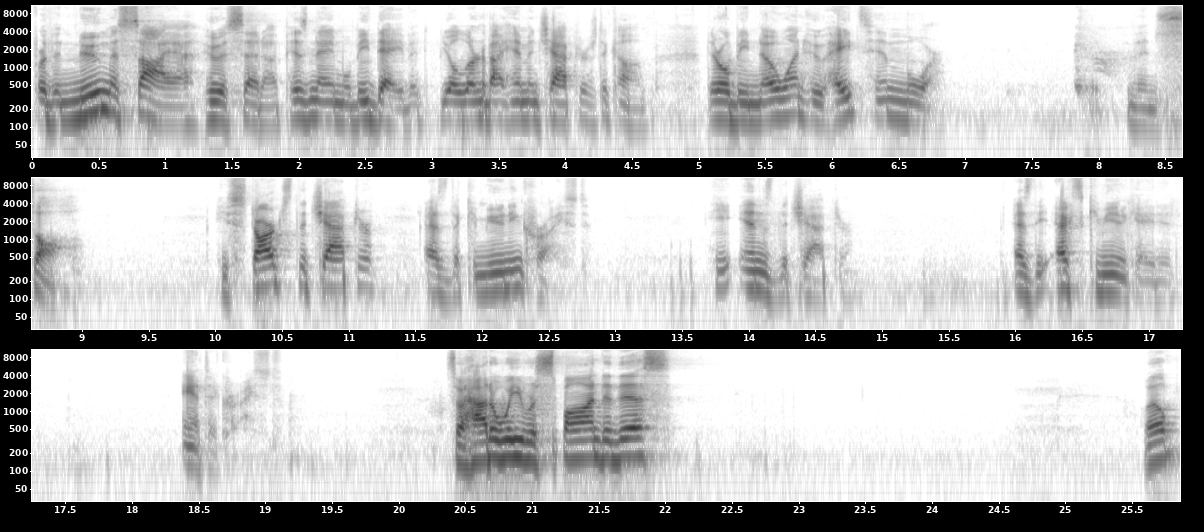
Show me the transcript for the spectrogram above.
For the new Messiah who is set up, his name will be David. You'll learn about him in chapters to come. There will be no one who hates him more than Saul. He starts the chapter as the communing Christ, he ends the chapter as the excommunicated Antichrist. So, how do we respond to this? Well,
